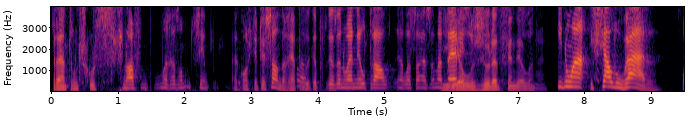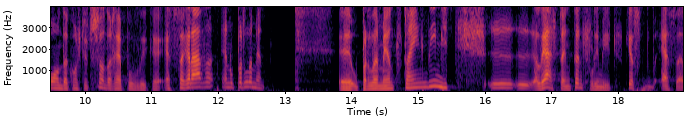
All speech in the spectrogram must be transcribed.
perante um discurso xenófobo por uma razão muito simples. A Constituição da República Portuguesa não é neutral em relação a essa matéria. E ele jura defendê-la, não é? E, não há, e se há lugar onde a Constituição da República é sagrada, é no Parlamento. Eh, o Parlamento tem limites, eh, eh, aliás, tem tantos limites que esse, essa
